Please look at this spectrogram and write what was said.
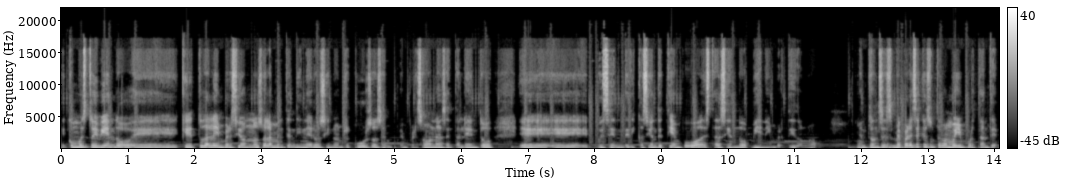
Eh, ¿Cómo estoy viendo eh, que toda la inversión, no solamente en dinero, sino en recursos, en, personas, en talento, eh, pues en dedicación de tiempo, está siendo bien invertido, ¿no? Entonces, me parece que es un tema muy importante.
